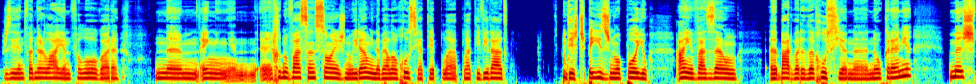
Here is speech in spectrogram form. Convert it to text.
presidente van der Leyen falou agora na, em, em, renovar sanções no Irão e na Bielorrússia, até pela, pela atividade destes países no apoio à invasão uh, bárbara da Rússia na, na Ucrânia, mas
